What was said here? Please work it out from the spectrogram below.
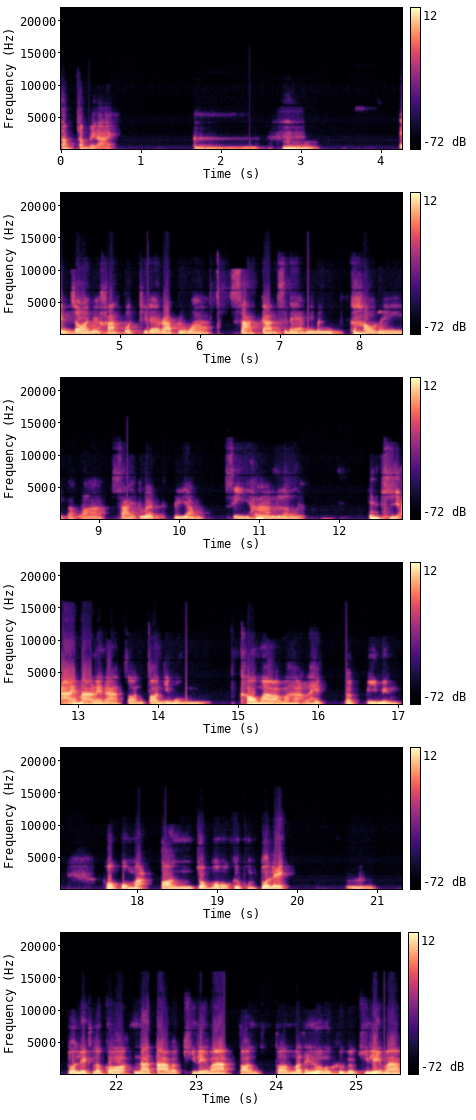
จำจำไม่ได้อ่าอืมเอนจอยไหมคะ บทที่ได้รับหรือว่าศาสตร์การแสดงนี่มันเข้าในแบบว่าสายเลือดหรือยังสี่ห้าเรื่องเนี่ย ผมขี้อายมากเลยนะ ตอนตอนที่ผม เข้ามามหาลัยแบบปีหนึ่ง เพราะผมอะตอนจบมหกคือผมตัวเล็กอืมตัวเล็กแล้วก็หน้าตาแบบขี้เหร่มาก ตอนตอนมัธยมก็คือแบบขี้เหร่มาก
